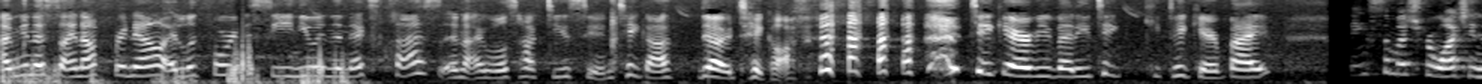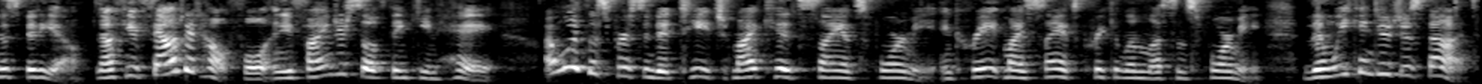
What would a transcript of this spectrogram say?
I'm going to sign off for now. I look forward to seeing you in the next class, and I will talk to you soon. Take off. No, take off. take care, everybody. Take, take care. Bye. Thanks so much for watching this video. Now, if you found it helpful and you find yourself thinking, hey, I want this person to teach my kids science for me and create my science curriculum lessons for me, then we can do just that.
